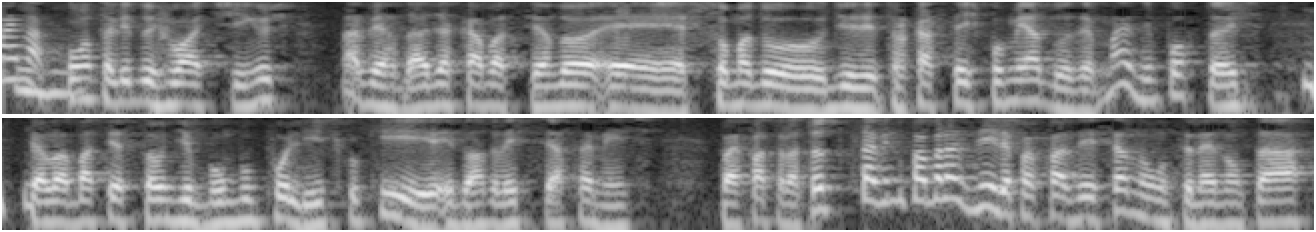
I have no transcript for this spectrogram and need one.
mas uhum. na conta ali dos votinhos, na verdade, acaba sendo é, soma do, de trocar seis por meia dúzia. Mais importante pela bateção de bumbo político que Eduardo Leite certamente vai faturar. Tanto que está vindo para Brasília para fazer esse anúncio, né? não está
